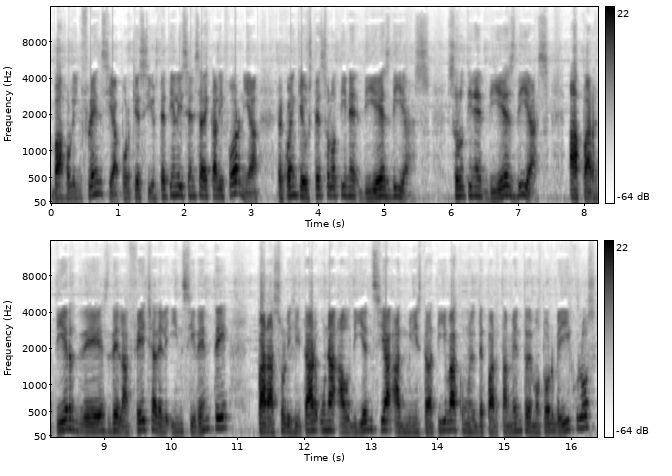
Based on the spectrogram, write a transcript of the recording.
bajo la influencia, porque si usted tiene licencia de California, recuerden que usted solo tiene 10 días, solo tiene 10 días a partir desde la fecha del incidente para solicitar una audiencia administrativa con el Departamento de Motor Vehículos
